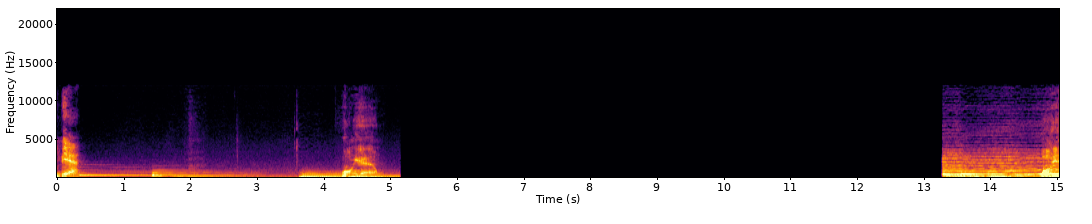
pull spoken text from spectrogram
一遍。王爷。王爷，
